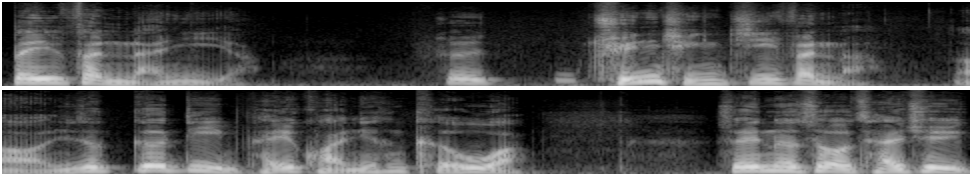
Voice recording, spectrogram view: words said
悲愤难已啊，所以群情激愤呐。啊，你这割地赔款，你很可恶啊！所以那时候才去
